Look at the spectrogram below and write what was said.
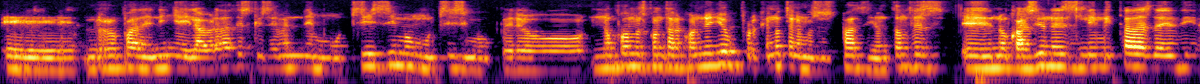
Eh, ropa de niña y la verdad es que se vende muchísimo, muchísimo, pero no podemos contar con ello porque no tenemos espacio. Entonces, en ocasiones limitadas de decir,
